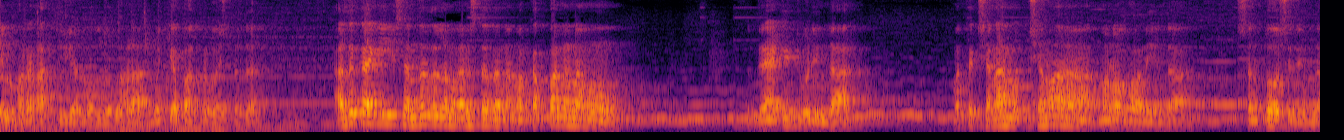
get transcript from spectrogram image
ಏನು ಹೊರ ಹಾಕ್ತೀವಿ ಅನ್ನೋದು ಬಹಳ ಮುಖ್ಯ ಪಾತ್ರ ವಹಿಸ್ತದೆ. ಅದಕ್ಕಾಗಿ ಈ ಸಂದರ್ಭದಲ್ಲಿ ನಮಗೆ ಅನಿಸ್ತದೆ ನಮ್ಮ ಕಪ್ಪನ್ನು ನಾವು ಗ್ರ್ಯಾಟಿಟ್ಯೂಡಿಂದ ಮತ್ತು ಕ್ಷಣ ಕ್ಷಮ ಮನೋಭಾವನೆಯಿಂದ, ಸಂತೋಷದಿಂದ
